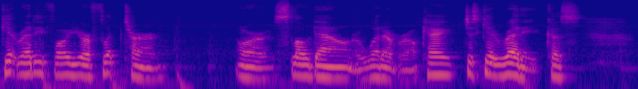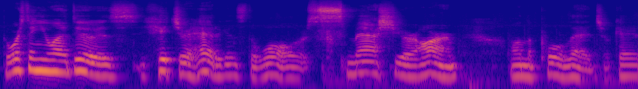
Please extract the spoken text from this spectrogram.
Get ready for your flip turn or slow down or whatever, okay? Just get ready because the worst thing you want to do is hit your head against the wall or smash your arm on the pool ledge, okay?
